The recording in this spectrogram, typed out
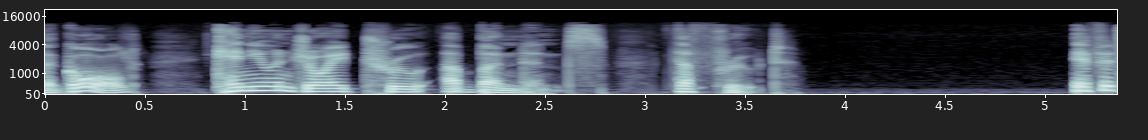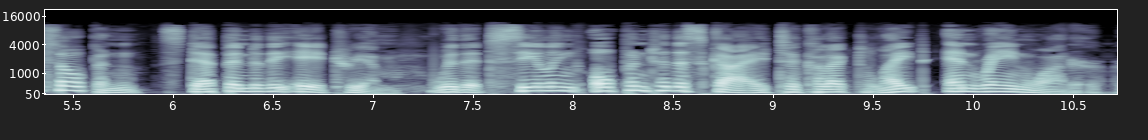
the gold, can you enjoy true abundance, the fruit? If it's open, step into the atrium, with its ceiling open to the sky to collect light and rainwater.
